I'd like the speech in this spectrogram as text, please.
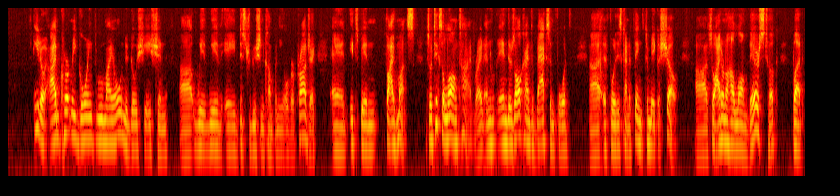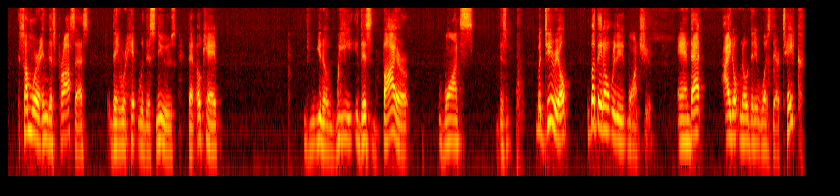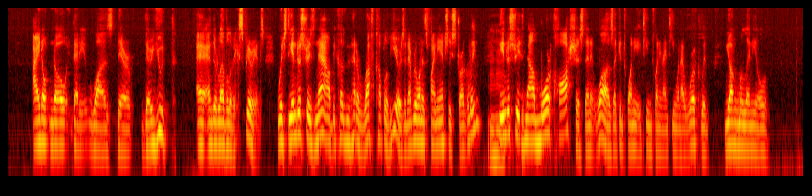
you know, I'm currently going through my own negotiation uh, with with a distribution company over a project, and it's been five months. So it takes a long time, right? And and there's all kinds of backs and forths uh, for these kind of things to make a show. Uh, so I don't know how long theirs took, but somewhere in this process, they were hit with this news that okay, you know, we this buyer wants this material, but they don't really want you, and that I don't know that it was their take. I don't know that it was their their youth and their level of experience, which the industry is now because we've had a rough couple of years and everyone is financially struggling. Mm-hmm. The industry is now more cautious than it was like in 2018, 2019 when I worked with young millennial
